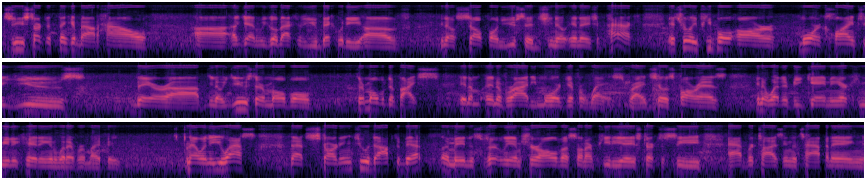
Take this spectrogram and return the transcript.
So you start to think about how uh, again, we go back to the ubiquity of you know cell phone usage. You know, in Asia Pac, it's really people are more inclined to use their uh, you know use their mobile their mobile device in a, in a variety more different ways, right? So as far as, you know, whether it be gaming or communicating and whatever it might be. Now, in the U.S., that's starting to adopt a bit. I mean, certainly, I'm sure all of us on our PDA start to see advertising that's happening.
